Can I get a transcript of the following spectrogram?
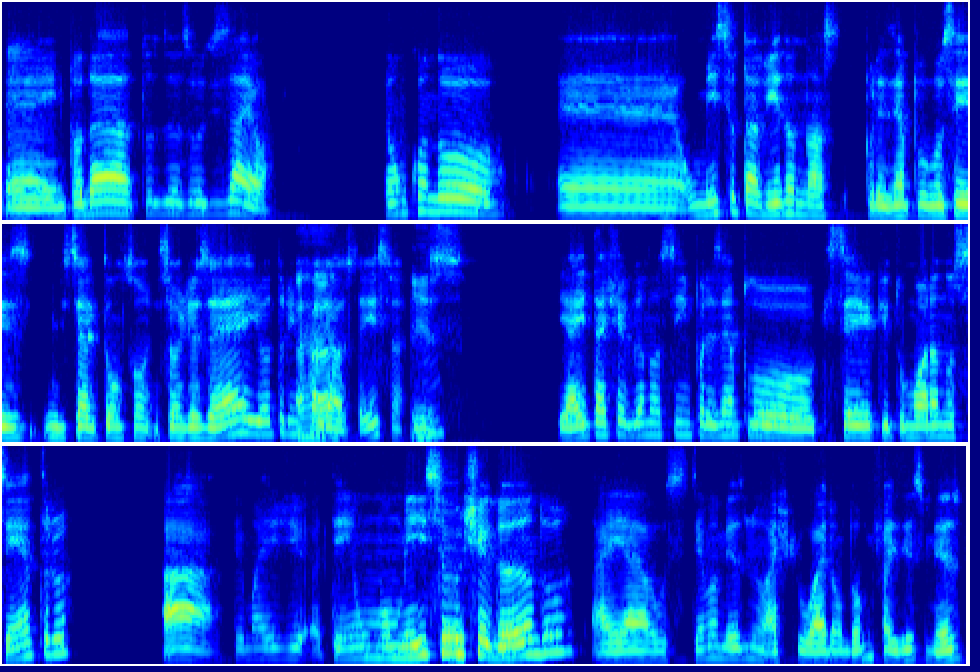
é, em toda, todas as ruas de Israel. Então, quando é, o míssil tá vindo, nós, por exemplo, vocês me disseram que estão em São José e outro em Aham. Palhoça, é isso? Isso. E aí tá chegando assim, por exemplo, que seja que tu mora no centro, ah, tem uma tem um, um míssil chegando, aí ah, o sistema mesmo, acho que o Iron Dome faz isso mesmo,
